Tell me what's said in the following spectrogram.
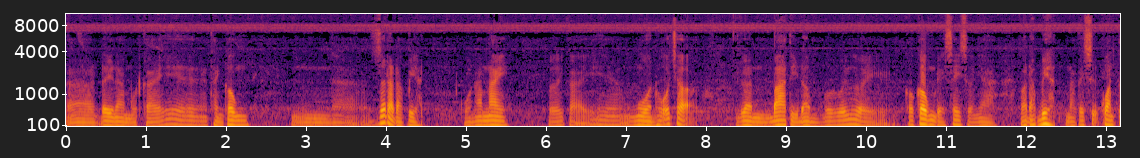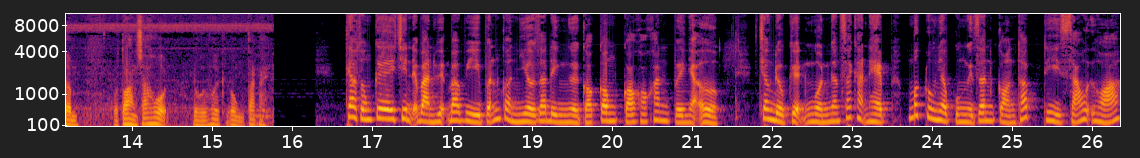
à, đây là một cái thành công à, rất là đặc biệt của năm nay với cái nguồn hỗ trợ gần 3 tỷ đồng đối với người có công để xây sửa nhà và đặc biệt là cái sự quan tâm của toàn xã hội đối với cái công tác này. Theo thống kê, trên địa bàn huyện Ba Vì vẫn còn nhiều gia đình người có công có khó khăn về nhà ở. Trong điều kiện nguồn ngân sách hạn hẹp, mức thu nhập của người dân còn thấp thì xã hội hóa,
